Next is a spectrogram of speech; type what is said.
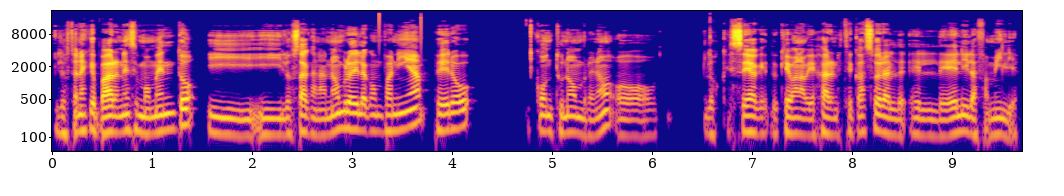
y los tenés que pagar en ese momento y, y lo sacan a nombre de la compañía, pero con tu nombre, ¿no? O los que sea que, van a viajar. En este caso era el de, él y la familia.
